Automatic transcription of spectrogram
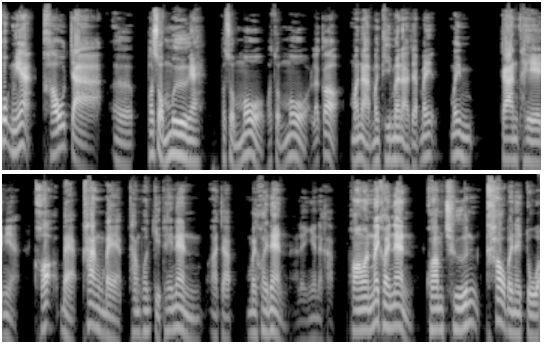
พวกเนี้ยเขาจะผสมมือไงผสมโม่ผสมโม่ แล้วก็มันอาจบางทีมันอาจจะไม่ไม่การเทเนี่ยเคาะแบบข้างแบบทำคอนกรีตให้แน่น อาจจะไม่ค่อยแน่นอะไรเงี้ยนะครับพอมันไม่ค่อยแน่น ความชื้นเข้าไปในตัว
